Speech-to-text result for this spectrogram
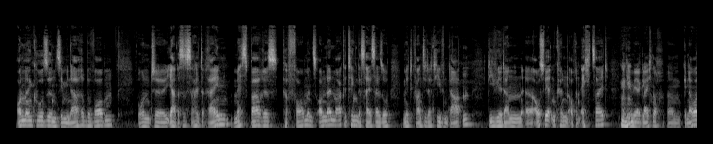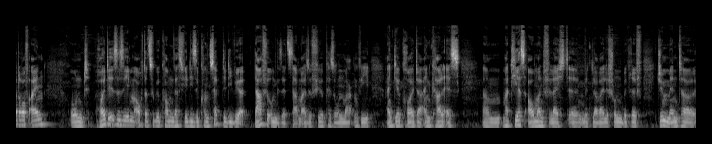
Online-Kurse und Seminare beworben. Und äh, ja, das ist halt rein messbares Performance-Online-Marketing. Das heißt also mit quantitativen Daten, die wir dann äh, auswerten können, auch in Echtzeit. Da mhm. gehen wir ja gleich noch ähm, genauer drauf ein. Und heute ist es eben auch dazu gekommen, dass wir diese Konzepte, die wir dafür umgesetzt haben, also für Personenmarken wie ein Dirk Kräuter, ein Karl S., ähm, Matthias Aumann vielleicht äh, mittlerweile schon ein Begriff, Jim Mentor,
